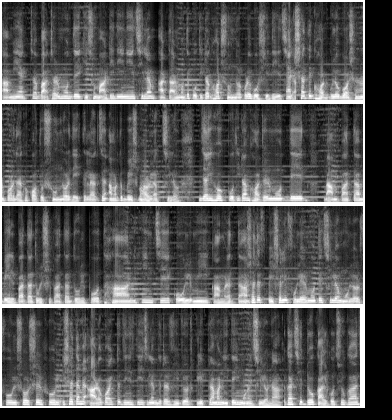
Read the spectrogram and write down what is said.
আমি একটা বাটার মধ্যে কিছু মাটি দিয়ে নিয়েছিলাম আর তার মধ্যে প্রতিটা ঘর সুন্দর করে বসিয়ে দিয়েছি একসাথে ঘটগুলো বসানোর পর দেখো কত সুন্দর দেখতে লাগছে, আমার তো বেশ ভালো লাগছিল। যাই হোক, প্রতিটা ঘটের মধ্যে আম পাতা বেলপাতা তুলসী পাতা দুলপো, ধান, হিঞ্চে, কলমি কাংড়ার দাম। সাথে স্পেশালি ফুলের মধ্যে ছিল মূলর ফুল, সর্ষের ফুল। এর সাথে আমি আরও কয়েকটা জিনিস দিয়েছিলাম, যেটার ভিডিওর ক্লিপটা আমার নিতেই মনে ছিল না। গাছের ডো, কালকচু গাছ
